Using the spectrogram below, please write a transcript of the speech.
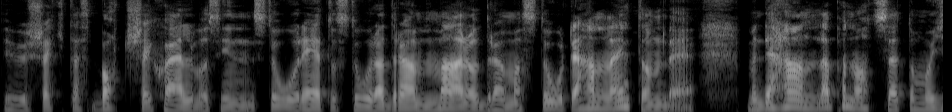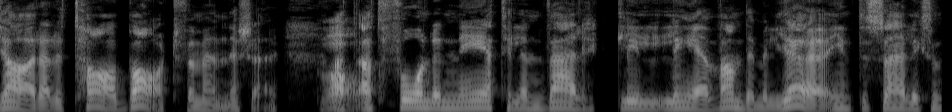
ursäkta bort sig själv och sin storhet och stora drömmar och drömma stort. Det handlar inte om det. Men det handlar på något sätt om att göra det tagbart för människor. Bra. Att, att få det ner till en verklig levande miljö, inte så här liksom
